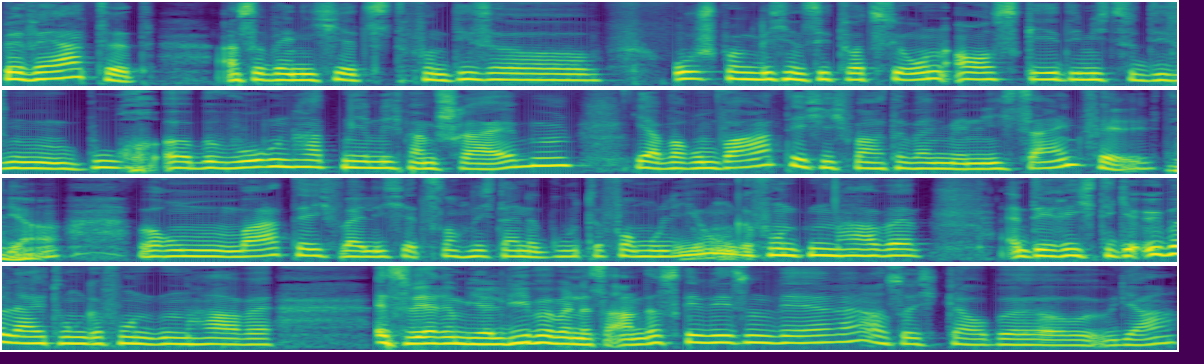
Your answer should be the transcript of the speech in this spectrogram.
bewertet. Also wenn ich jetzt von dieser ursprünglichen Situation ausgehe, die mich zu diesem Buch äh, bewogen hat, nämlich beim Schreiben, ja, warum warte ich? Ich warte, weil mir nichts einfällt, mhm. ja. Warum warte ich? Weil ich jetzt noch nicht eine gute Formulierung gefunden habe, die richtige Überleitung gefunden habe. Es wäre mir lieber, wenn es anders gewesen wäre. Also ich glaube, äh, ja.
